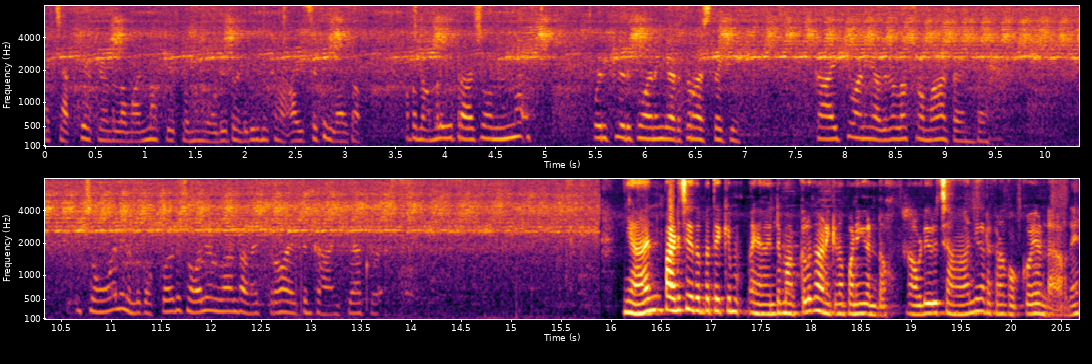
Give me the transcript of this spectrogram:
ആ ചക്കയൊക്കെ ഉണ്ടല്ലോ മണ്ണൊക്കെ ഇട്ടൊന്ന് മൂടിയിട്ടുണ്ട്. ഇതിന് കായ്ച്ചിട്ടില്ല കേട്ടോ. അപ്പോൾ നമ്മൾ ഈ പ്രാവശ്യം ഒന്ന് ഒരുക്കി എടുക്കുവാണെങ്കിൽ അടുത്ത പ്രാവശ്യത്തേക്ക് കായ്ക്കുവാണെങ്കിൽ അതിനുള്ള ശ്രമമാട്ടെ എന്റെ. ചോലയുണ്ട് കൊക്കോയുടെ ചോലയുള്ളതുകൊണ്ടാണ് ഇത്രമായിട്ടും കായ്ക്കാത്തത്. ഞാൻ പണി ചെയ്തപ്പോഴത്തേക്കും എന്റെ മക്കൾ കാണിക്കണ പണി കണ്ടോ? അവിടെ ഒരു ചാഞ്ഞ് കിടക്കണ കൊക്കോയ ഉണ്ടായിരുന്നേ.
